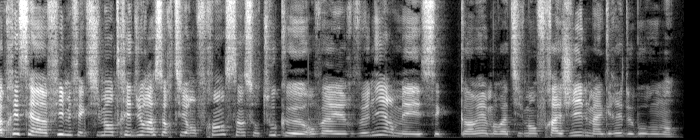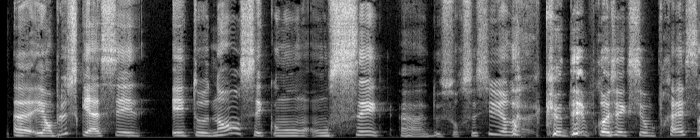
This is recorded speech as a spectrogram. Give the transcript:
Après, c'est un film effectivement très dur à sortir en France, hein, surtout qu'on va y revenir, mais c'est quand même relativement fragile malgré de beaux moments. Euh, et en plus, ce qui est assez étonnant, c'est qu'on sait euh, de sources sûres que des projections presse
